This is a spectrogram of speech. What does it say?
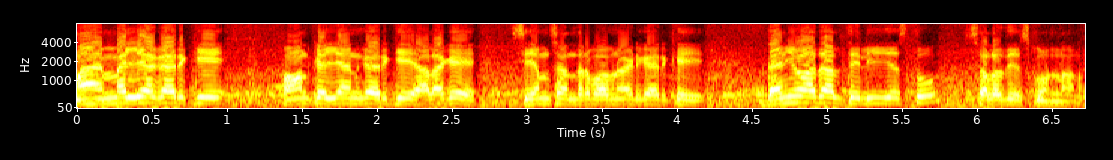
మా ఎమ్మెల్యే గారికి పవన్ కళ్యాణ్ గారికి అలాగే సీఎం చంద్రబాబు నాయుడు గారికి ధన్యవాదాలు తెలియజేస్తూ సెలవు తీసుకుంటున్నాను.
